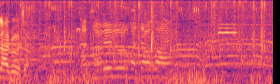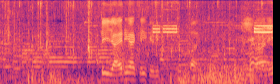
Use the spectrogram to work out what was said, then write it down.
लाल पे बचा। बचा हुआ है। ठीक जा रही है अकेले के ये गाड़ी।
